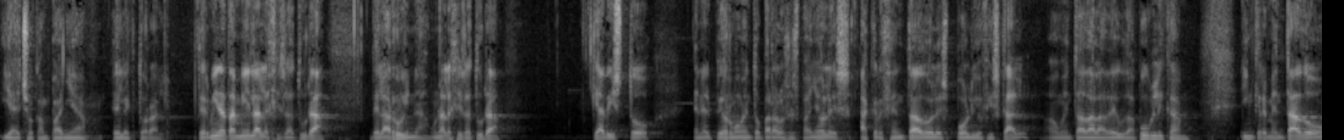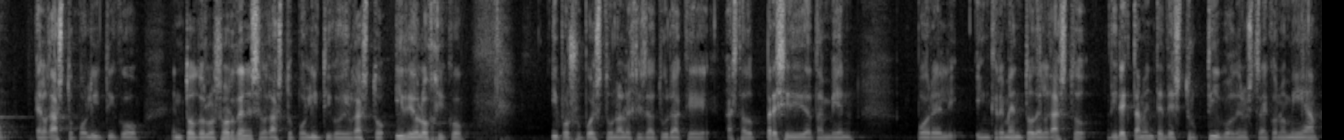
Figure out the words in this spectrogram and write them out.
y ha hecho campaña electoral. Termina también la legislatura de la ruina, una legislatura que ha visto en el peor momento para los españoles acrecentado el expolio fiscal, aumentada la deuda pública, incrementado el gasto político en todos los órdenes, el gasto político y el gasto ideológico, y por supuesto una legislatura que ha estado presidida también por el incremento del gasto directamente destructivo de nuestra economía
